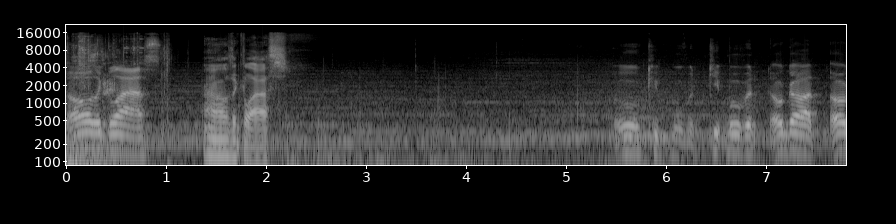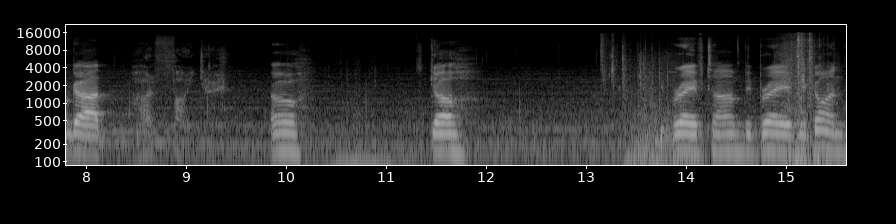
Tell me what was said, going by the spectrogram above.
Oh, the glass. Oh, the glass. Oh, keep moving, keep moving. Oh god, oh god. I'll find her. Oh. Let's go. Be brave, Tom. Be brave. You're going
